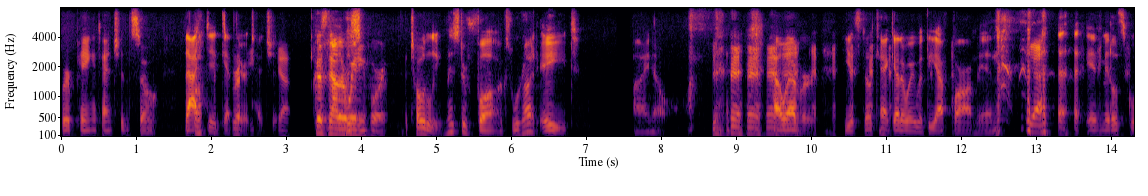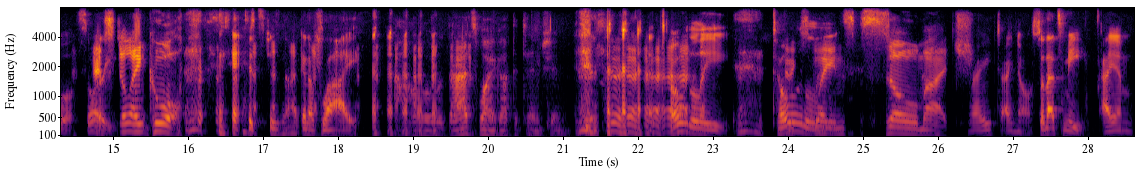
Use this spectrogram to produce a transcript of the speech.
were paying attention. So that Oh, did that's get their attention. Yeah. Because now they're This- waiting for it. Totally. Mr. Fox, we're not eight. I know. However, you still can't get away with the F bomb in yeah, in middle school. it Sorry. still ain't cool. it's just not gonna fly. Oh, that's why I got the tension. totally. It Totally. explains so much. Right? I know. So that's me. I am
